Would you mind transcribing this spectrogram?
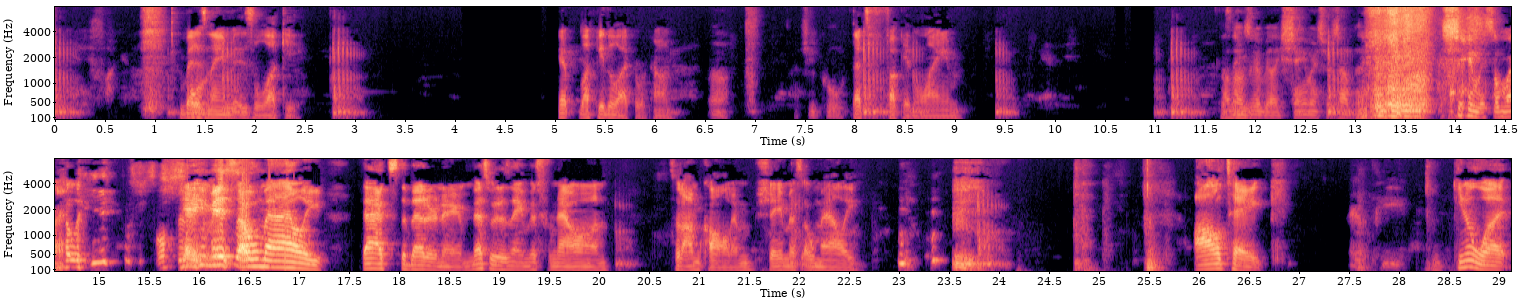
I bet his name is Lucky. Yep, Lucky the Leprechaun. Oh, Too cool. That's fucking lame. I thought it was gonna be like Seamus or something. Seamus O'Malley. Seamus O'Malley. That's the better name. That's what his name is from now on. That's what I'm calling him. Seamus O'Malley. I'll take. I gotta pee. You know what?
